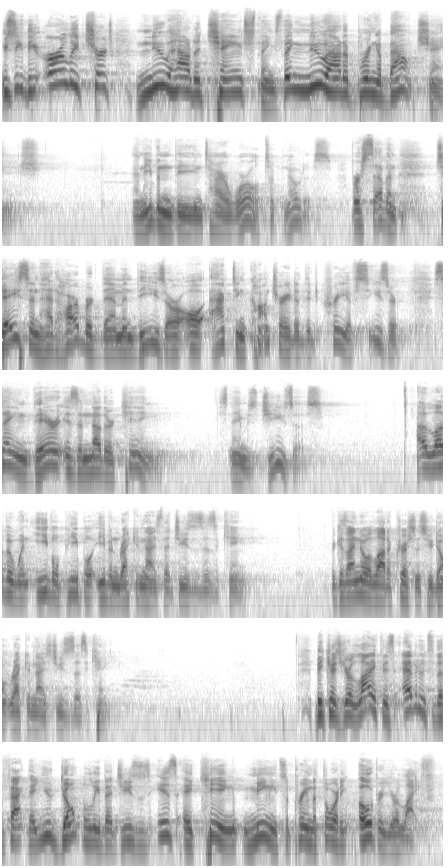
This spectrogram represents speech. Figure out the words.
You see, the early church knew how to change things, they knew how to bring about change. And even the entire world took notice. Verse 7 Jason had harbored them, and these are all acting contrary to the decree of Caesar, saying, There is another king. His name is Jesus. I love it when evil people even recognize that Jesus is a king, because I know a lot of Christians who don't recognize Jesus as a king. Because your life is evidence of the fact that you don't believe that Jesus is a king, meaning supreme authority over your life.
